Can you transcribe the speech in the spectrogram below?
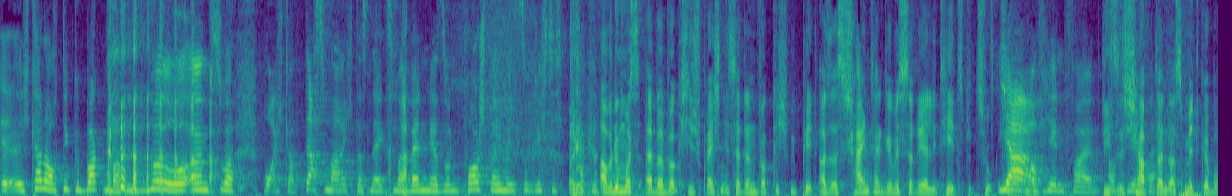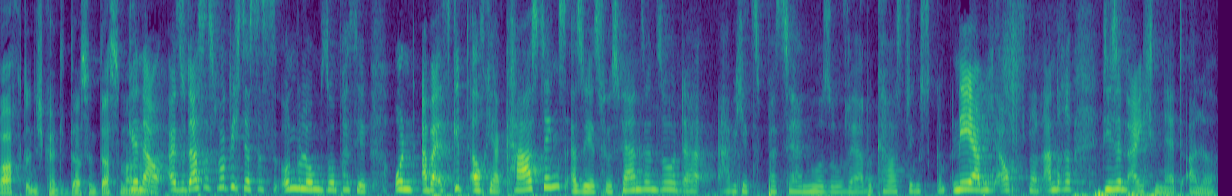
äh, ich kann auch dicke Backen machen. Und zwar, boah, ich glaube, das mache ich das nächste Mal, wenn mir so ein Vorsprechen ich so richtig kacke. Okay. Aber du musst, aber wirklich, die Sprechen ist ja dann wirklich wie Peter. Also es scheint ein gewisser Realitätsbezug zu ja, haben. auf jeden Fall. Dieses, jeden ich habe dann das mitgebracht und ich könnte das und das machen. Genau, also das ist wirklich, das ist ungelogen so passiert. Und aber es gibt auch ja Castings, also jetzt fürs Fernsehen so, da habe ich jetzt bisher nur so Werbecastings gemacht. Nee, habe ich auch schon andere, die sind eigentlich nett alle.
